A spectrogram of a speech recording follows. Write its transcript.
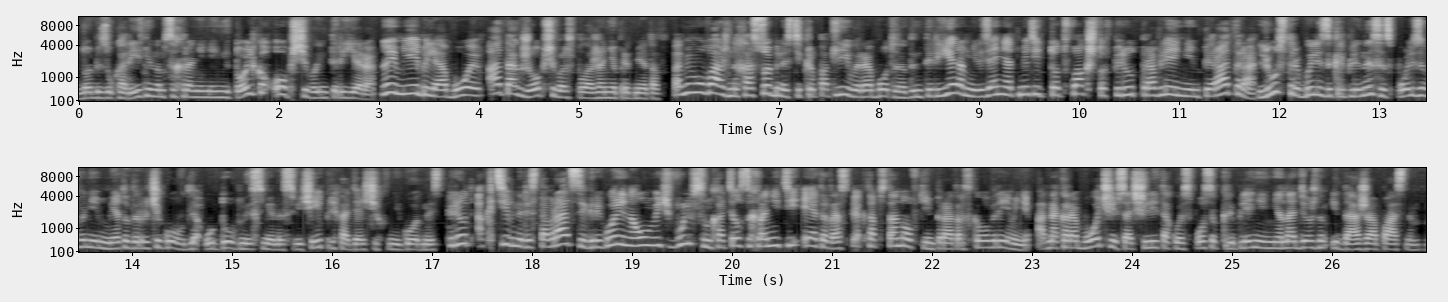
но безукоризненном сохранении не только общего интерьера, но и мебели, обоев, а также общего расположения предметов. Помимо важных особенностей кропотливой работы над интерьером нельзя не отметить тот факт, что в период правления императора люстры были закреплены с использованием метода рычагов для удобной смены свечей, приходящих в негодность. В период активной реставрации Григорий Наумович Вульфсон хотел сохранить и этот аспект обстановки императорского времени. Однако рабочие сочли такой способ крепления ненадежным и даже опасным,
